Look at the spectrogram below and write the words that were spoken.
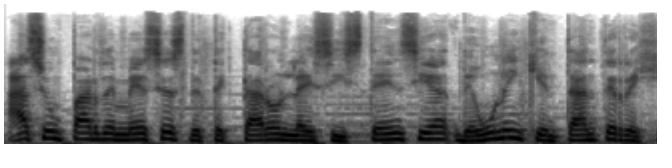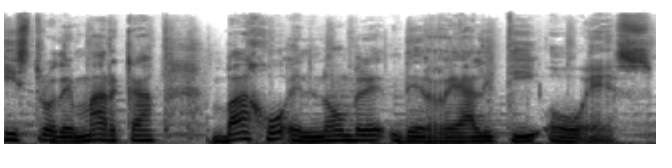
hace un par de meses detectaron la existencia de un inquietante registro de marca bajo el nombre de Reality OS.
